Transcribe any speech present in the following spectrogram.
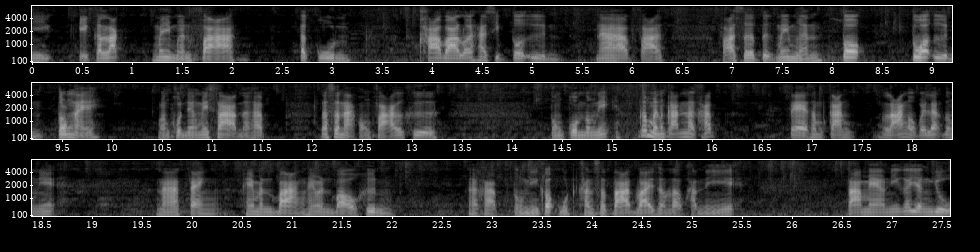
มีเอกลักษณ์ไม่เหมือนฝาตระกูลคาวาร้อยห้าสิบตัวอื่นนะครับ ฝาฝาเซอร์ตึกไม่เหมือนตัวตัวอื่นตรงไหน บางคนยังไม่ทราบนะครับ ลักษณะของฝาก็คือ ตรงกลมตรงนี้ก็เหมือนกันนะครับ แต่ทำการล้างออกไปแล้วตรงนี้นะแต่งให้มันบางให้มันเบาขึ้นนะครับ ตรงนี้ก็อุดคันสตาร์ทไว้สำหรับคันนี้ ตาแมวนี้ก็ยังอยู่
